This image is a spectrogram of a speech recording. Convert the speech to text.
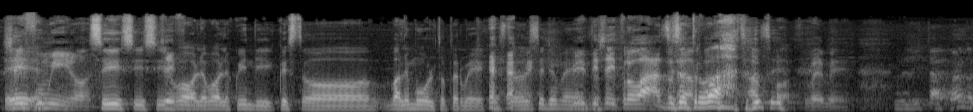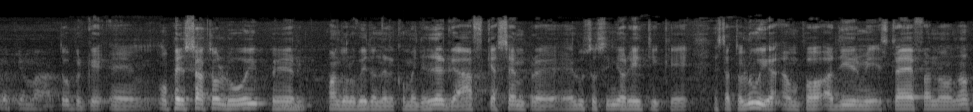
sei eh, fumino. Sì, sì, sì, sei voglio, voglio, quindi questo vale molto per me, questo insegnamento. quindi ti sei trovato. Ti sei trovato, ah, sì. Bene. Curiosità, quando l'ho chiamato, perché eh, ho pensato a lui per quando lo vedo nelle commedie del GAF, che ha sempre, eh, Lucio Signoretti, che è stato lui a, un po' a dirmi Stefano, no?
